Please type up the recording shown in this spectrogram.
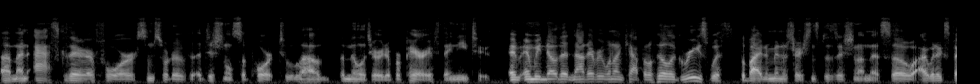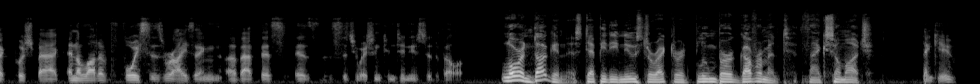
um, an ask there for some sort of additional support to allow the military to prepare if they need to? And, and we know that not everyone on Capitol Hill agrees with the Biden administration's position on this. So I would expect pushback and a lot of voices rising about this as the situation continues to develop. Loren Duggan is Deputy News Director at Bloomberg Government. Thanks so much. Thank you.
